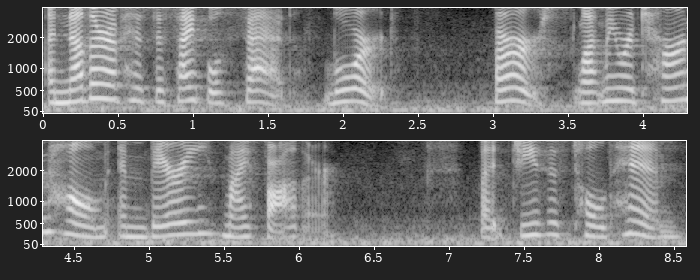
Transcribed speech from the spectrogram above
Another of his disciples said, Lord, first let me return home and bury my father. But Jesus told him,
